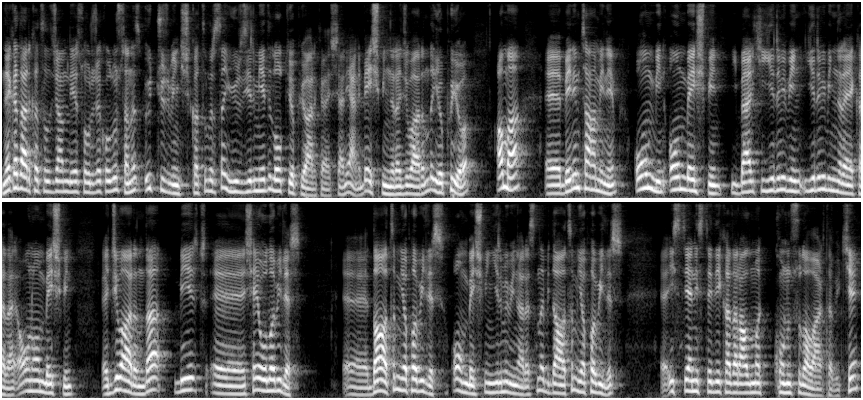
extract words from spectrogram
Ne kadar katılacağım diye soracak olursanız 300 bin kişi katılırsa 127 lot yapıyor arkadaşlar. Yani 5000 lira civarında yapıyor. Ama e, benim tahminim 10 bin, 15 bin, belki 20 bin, 20 bin liraya kadar 10-15 bin e, civarında bir e, şey olabilir. E, dağıtım yapabilir. 15 bin 20 bin arasında bir dağıtım yapabilir. E, isteyen istediği kadar alma konusu da var tabii ki.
